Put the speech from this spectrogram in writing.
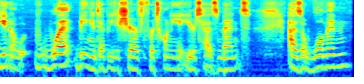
you know, what being a deputy sheriff for 28 years has meant as a woman,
